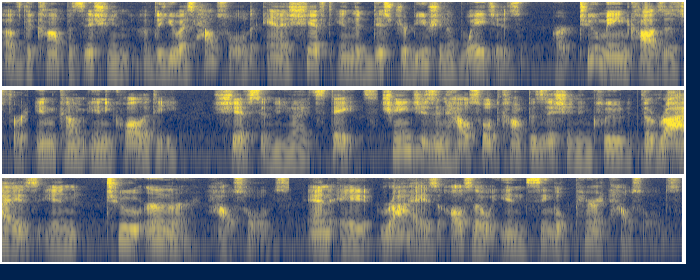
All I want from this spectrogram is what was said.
of the composition of the U.S. household and a shift in the distribution of wages are two main causes for income inequality shifts in the United States. Changes in household composition include the rise in two earner households and a rise also in single parent households.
